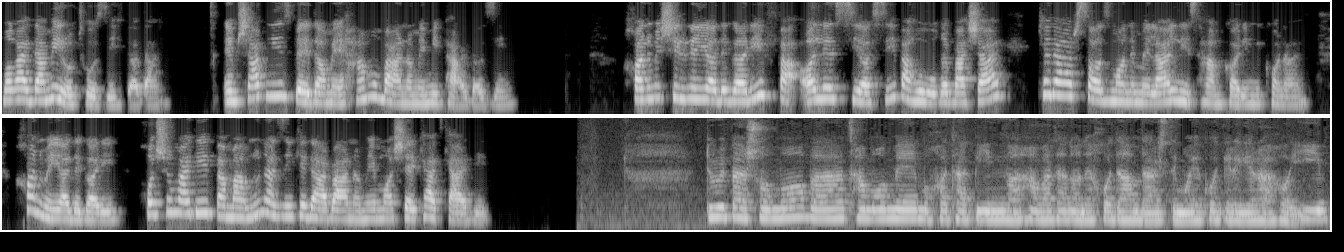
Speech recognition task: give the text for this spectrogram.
مقدمه رو توضیح دادن. امشب نیز به ادامه همون برنامه می‌پردازیم. خانم شیرین یادگاری فعال سیاسی و حقوق بشر که در سازمان ملل نیز همکاری می کنند. خانم یادگاری خوش اومدید و ممنون از اینکه در برنامه ما شرکت کردید. درود بر شما و تمام مخاطبین و هموطنان خودم در سیمای کنگره رهایی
